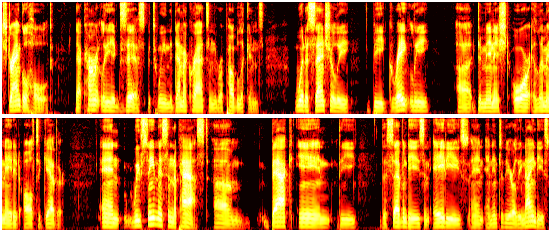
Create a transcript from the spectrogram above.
stranglehold that currently exists between the Democrats and the Republicans would essentially be greatly uh, diminished or eliminated altogether. And we've seen this in the past. Um, back in the the 70s and 80s and, and into the early 90s,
